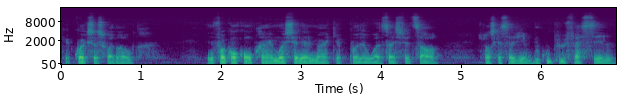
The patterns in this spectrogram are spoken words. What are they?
que quoi que ce soit d'autre. Une fois qu'on comprend émotionnellement qu'il n'y a pas de one size fits all, je pense que ça devient beaucoup plus facile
